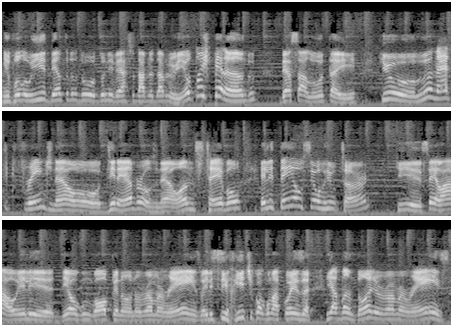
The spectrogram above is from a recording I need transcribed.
evoluir dentro do, do universo WWE. Eu tô esperando dessa luta aí que o Lunatic Fringe, né, o Dean Ambrose, né, o Unstable, ele tenha o seu heel turn, que, sei lá, ou ele dê algum golpe no, no Roman Reigns, ou ele se irrite com alguma coisa e abandone o Roman Reigns,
